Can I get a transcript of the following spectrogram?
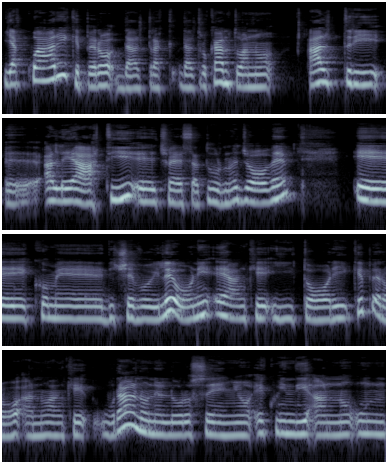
gli acquari che però d'altro canto hanno altri eh, alleati, eh, cioè Saturno e Giove, e come dicevo i leoni e anche i tori, che però hanno anche Urano nel loro segno e quindi hanno un,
